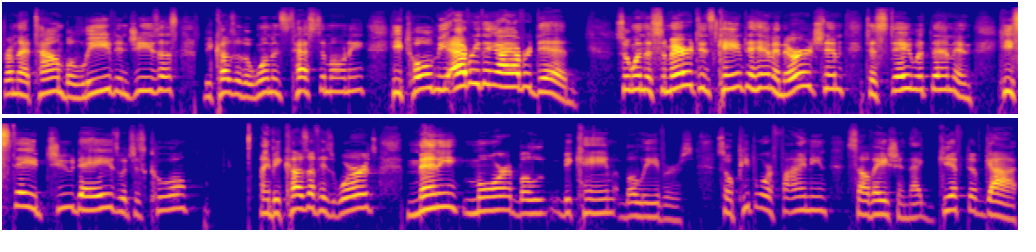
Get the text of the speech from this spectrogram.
from that town believed in Jesus because of the woman's testimony. He told me everything I ever did. So when the Samaritans came to him and urged him to stay with them, and he stayed two days, which is cool. And because of his words, many more be- became believers. So people were finding salvation, that gift of God.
